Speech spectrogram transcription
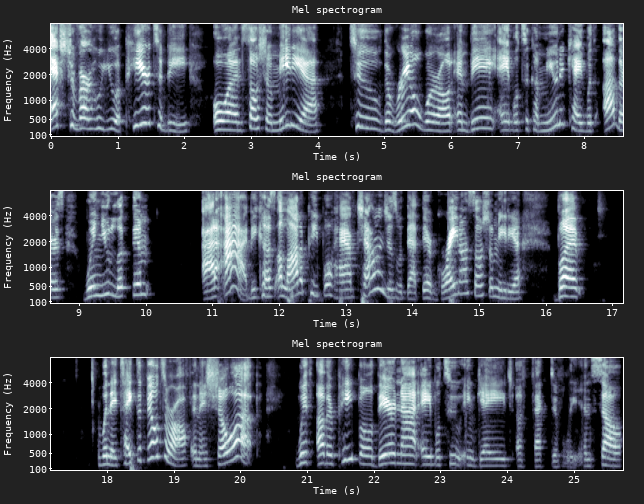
extrovert who you appear to be on social media to the real world and being able to communicate with others when you look them eye to eye because a lot of people have challenges with that. They're great on social media, but when they take the filter off and they show up with other people, they're not able to engage effectively. And so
